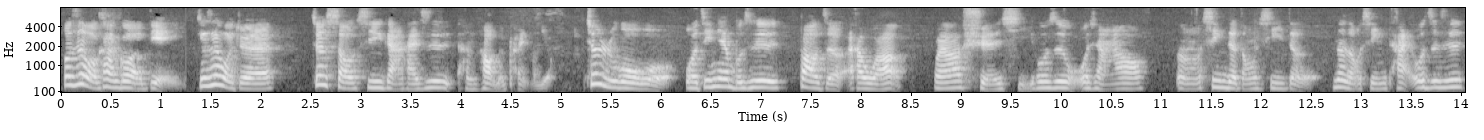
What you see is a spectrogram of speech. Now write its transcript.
或是我看过的电影，就是我觉得就熟悉感还是很好的朋友。就如果我我今天不是抱着哎，我要我要学习，或是我想要嗯新的东西的那种心态，我只是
